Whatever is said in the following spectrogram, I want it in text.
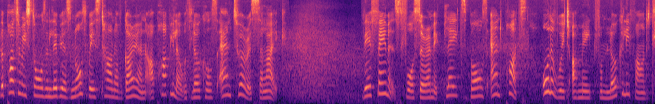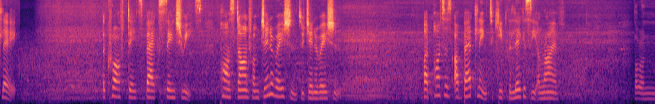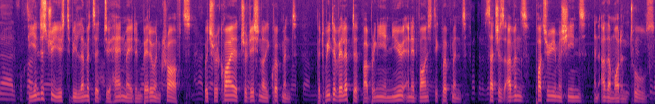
The pottery stores in Libya's northwest town of Gharyan are popular with locals and tourists alike. They're famous for ceramic plates, bowls and pots, all of which are made from locally found clay. The craft dates back centuries, passed down from generation to generation. But potters are battling to keep the legacy alive. The industry used to be limited to handmade and Bedouin crafts, which required traditional equipment, but we developed it by bringing in new and advanced equipment, such as ovens, pottery machines, and other modern tools.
